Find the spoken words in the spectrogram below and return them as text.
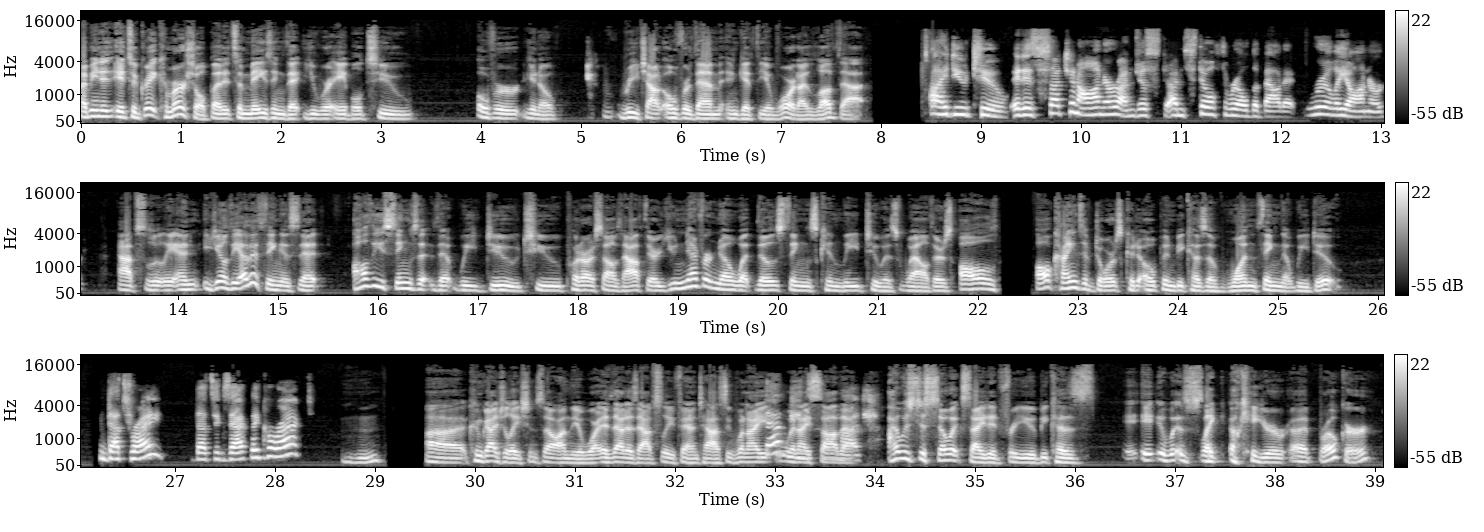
I mean, it, it's a great commercial, but it's amazing that you were able to over you know reach out over them and get the award. I love that. I do too. It is such an honor. I'm just I'm still thrilled about it. Really honored. Absolutely. And you know, the other thing is that all these things that, that we do to put ourselves out there, you never know what those things can lead to as well. There's all all kinds of doors could open because of one thing that we do. That's right. That's exactly correct. Mm-hmm. Uh, congratulations though on the award. That is absolutely fantastic. When I that when I saw so that, much. I was just so excited for you because it, it was like, okay, you're a broker,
